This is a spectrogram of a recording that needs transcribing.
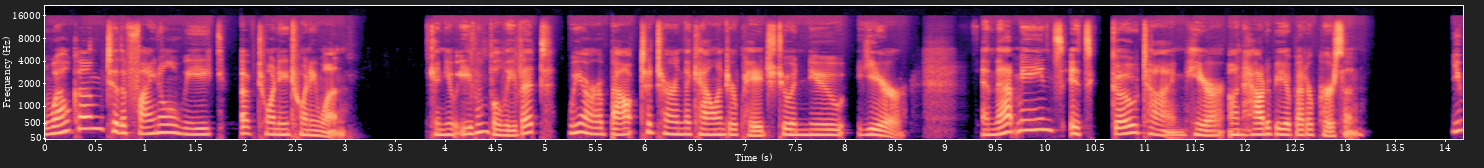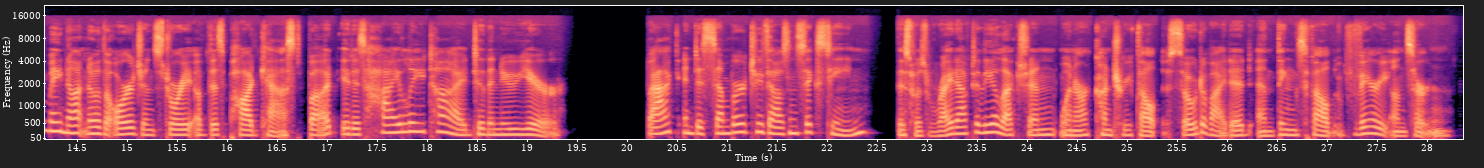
Welcome to the final week of 2021. Can you even believe it? We are about to turn the calendar page to a new year. And that means it's go time here on How to Be a Better Person. You may not know the origin story of this podcast, but it is highly tied to the new year. Back in December 2016, this was right after the election when our country felt so divided and things felt very uncertain.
